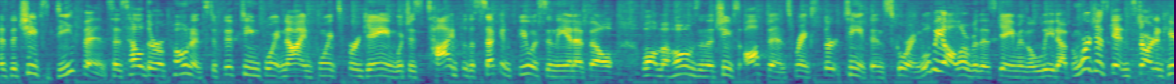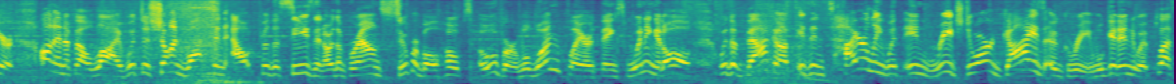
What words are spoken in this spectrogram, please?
as the Chiefs' defense has held their opponents to 15.9 points per game, which is tied for the second fewest in the NFL, while Mahomes and the Chiefs' offense ranks 13th in scoring. We'll be all over this game in the lead up, and we're just getting started here on NFL Live with Deshaun Watson out for the season. Are the Browns' Super Bowl hopes over? Well, one player thinks winning it all with a backup is entirely within reach. Do our guys agree? We'll get into it. Plus,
